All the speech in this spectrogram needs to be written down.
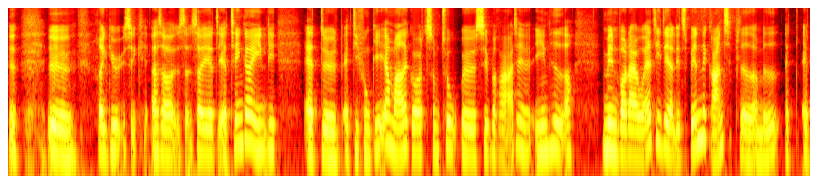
øh, religiøs. Ikke? Altså, så så jeg, jeg tænker egentlig, at, øh, at de fungerer meget godt som to øh, separate enheder, men hvor der jo er de der lidt spændende grænseflader med, at, at,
